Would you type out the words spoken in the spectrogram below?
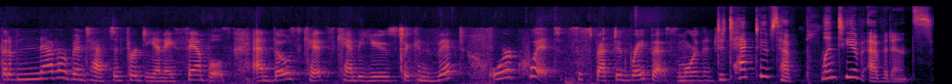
that have never been tested for DNA samples. And those kits can be used to convict or acquit suspected rapists. More than Detectives have plenty of evidence.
